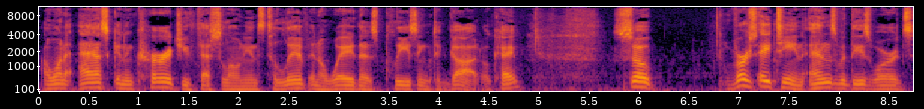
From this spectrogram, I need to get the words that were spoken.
I want to ask and encourage you, Thessalonians, to live in a way that is pleasing to God, okay? So, verse 18 ends with these words,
